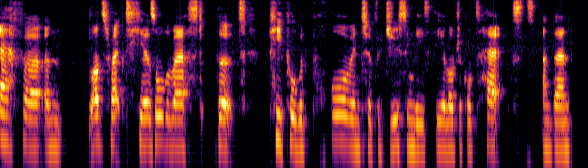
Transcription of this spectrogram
effort and blood, sweat, tears, all the rest that people would pour into producing these theological texts and then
